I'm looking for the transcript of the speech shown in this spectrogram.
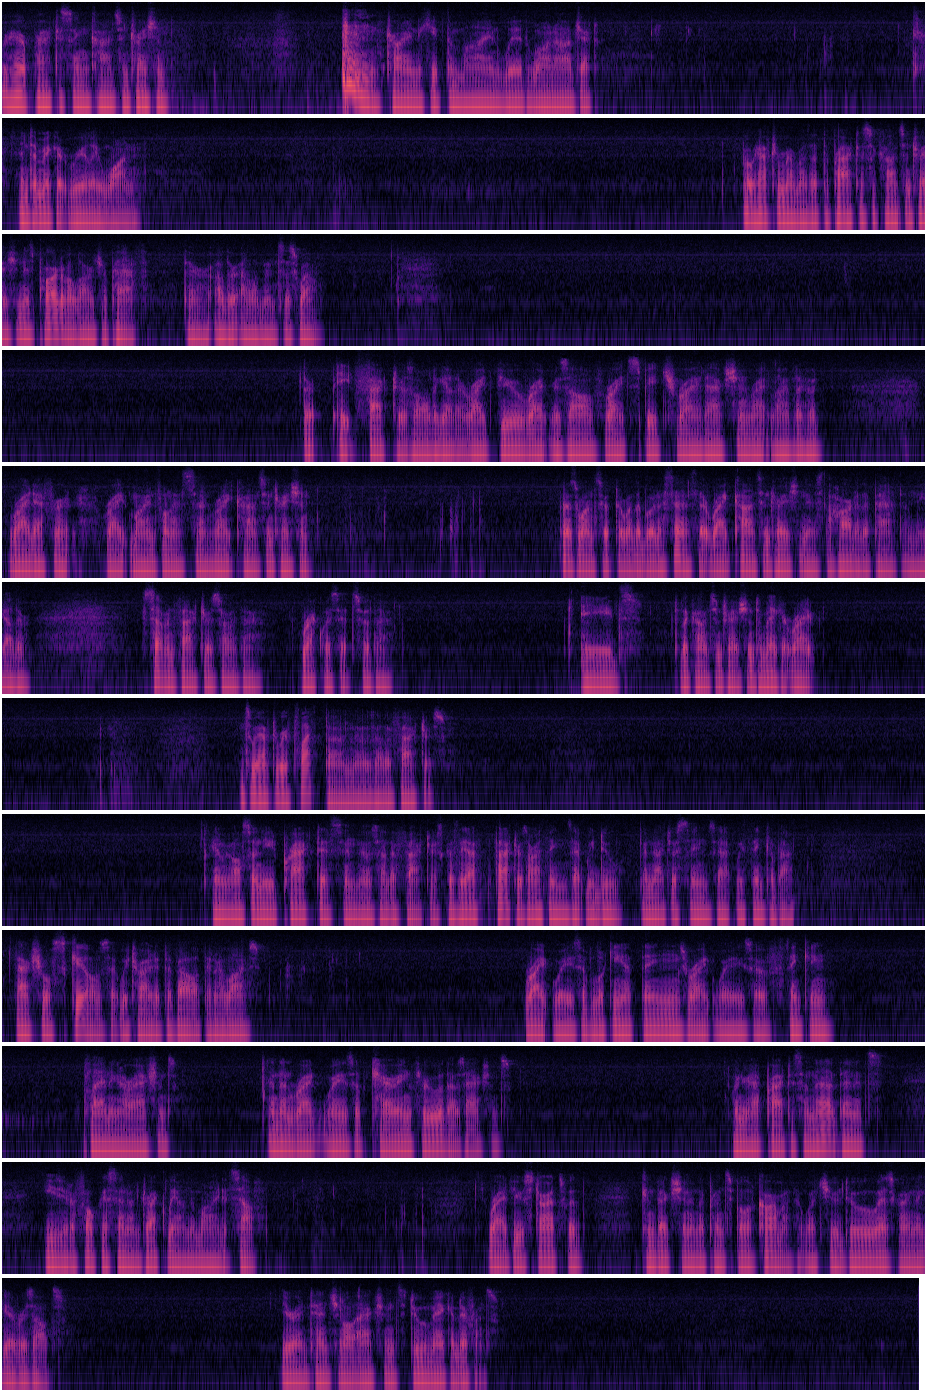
We're here practicing concentration, trying to keep the mind with one object, and to make it really one. But we have to remember that the practice of concentration is part of a larger path. There are other elements as well. Factors altogether right view, right resolve, right speech, right action, right livelihood, right effort, right mindfulness, and right concentration. There's one sutta where the Buddha says that right concentration is the heart of the path, and the other seven factors are the requisites or the aids to the concentration to make it right. And so we have to reflect on those other factors. And we also need practice in those other factors, because the factors are things that we do. They're not just things that we think about. Actual skills that we try to develop in our lives. Right ways of looking at things, right ways of thinking, planning our actions, and then right ways of carrying through those actions. When you have practice in that, then it's easier to focus in on directly on the mind itself. Right view starts with conviction in the principle of karma, that what you do is going to give results. Your intentional actions do make a difference.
